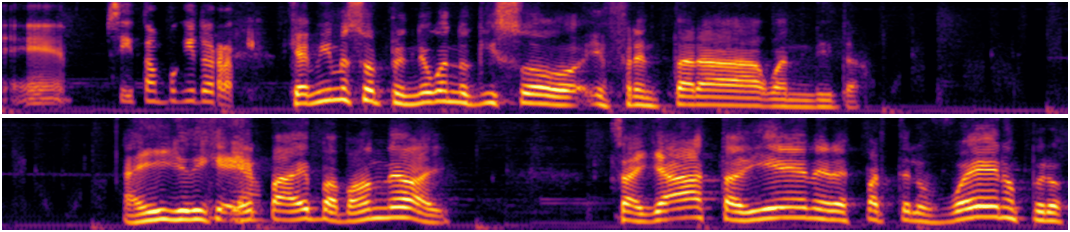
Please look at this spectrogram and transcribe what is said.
Eh, sí, está un poquito rápido. Que a mí me sorprendió cuando quiso enfrentar a Wandita. Ahí yo dije, epa, epa, ¿para dónde vais? O sea, ya está bien, eres parte de los buenos, pero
